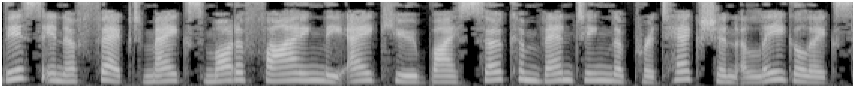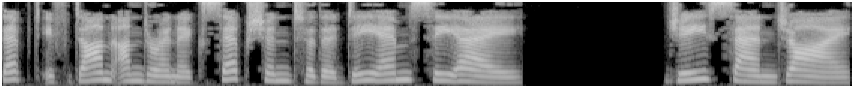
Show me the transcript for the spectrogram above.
This in effect makes modifying the ECU by circumventing the protection illegal except if done under an exception to the DMCA. G. Sanjai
